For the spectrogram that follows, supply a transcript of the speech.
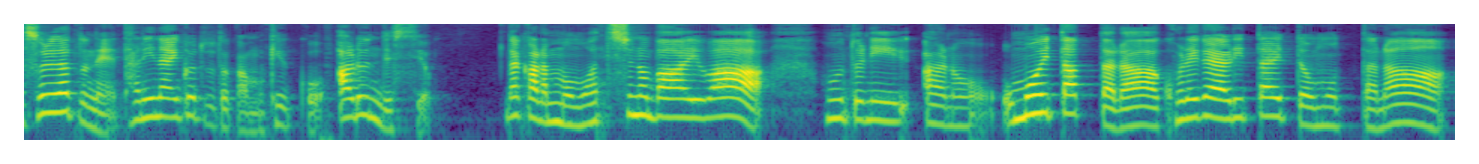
それだとね、足りないこととかも結構あるんですよ。だからもう私の場合は、本当に、あの、思い立ったら、これがやりたいって思ったら、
